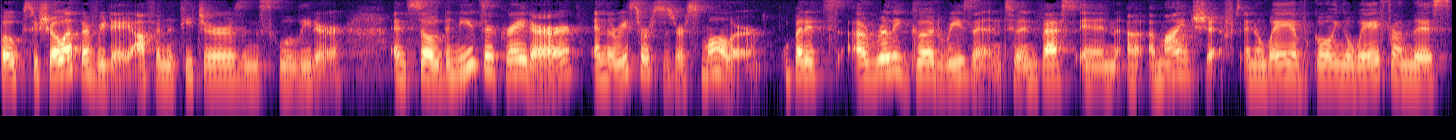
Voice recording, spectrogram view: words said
folks who show up every day, often the teachers and the school leader. And so the needs are greater and the resources are smaller, but it's a really good reason to invest in a, a mind shift in a way of going away from this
